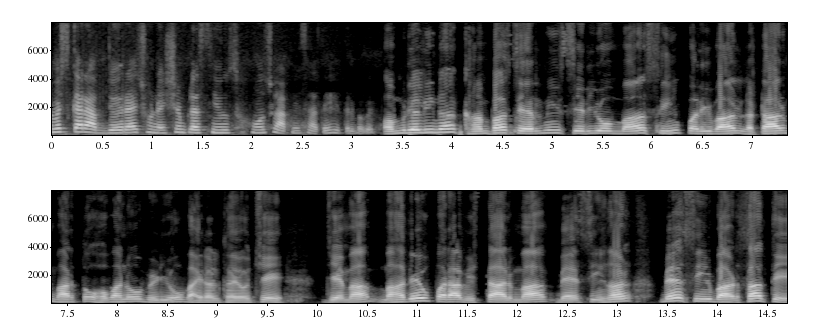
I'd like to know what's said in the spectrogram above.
નમસ્કાર, આપ જોઈ રહ્યા છો નેશન પ્લસ ન્યૂઝ. હું છું આપની સાથે હેતલ ભગત. અમરેલીના ખાંભા શહેરની શેરીઓમાં સિંહ પરિવાર લટાર મારતો હોવાનો વીડિયો વાયરલ થયો છે, જેમાં મહાદેવપરા વિસ્તારમાં બે સિંહણ, બે સિંહબાળ સાથે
